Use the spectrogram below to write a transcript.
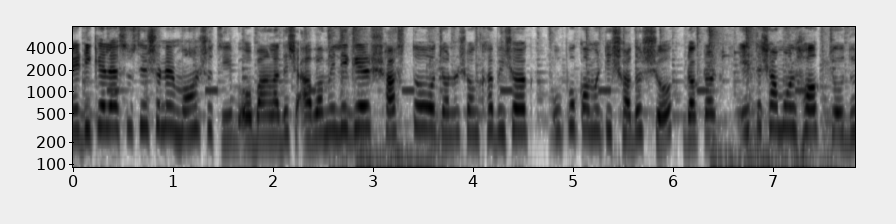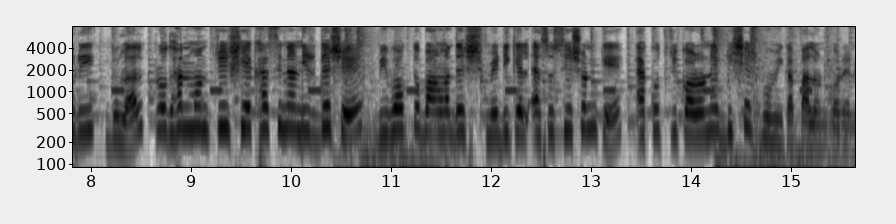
মেডিকেল অ্যাসোসিয়েশনের মহাসচিব ও বাংলাদেশ আওয়ামী লীগের স্বাস্থ্য ও জনসংখ্যা বিষয়ক উপকমিটির সদস্য ডক্টর এতেশামুল হক চৌধুরী দুলাল, প্রধানমন্ত্রী শেখ হাসিনার নির্দেশে বিভক্ত বাংলাদেশ মেডিকেল অ্যাসোসিয়েশনকে একত্রীকরণে বিশেষ ভূমিকা পালন করেন।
